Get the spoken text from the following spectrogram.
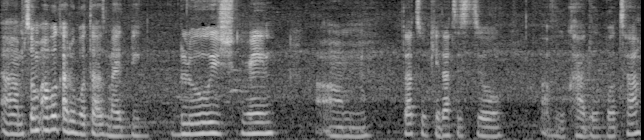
um some avocado butters might be bluish green. Um that's okay that is still avocado butter.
